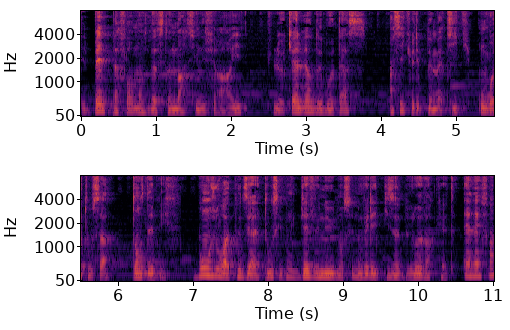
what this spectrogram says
les belles performances d'Aston Martin et Ferrari, le calvaire de Bottas, ainsi que les pneumatiques, on voit tout ça débrief. Bonjour à toutes et à tous et donc bienvenue dans ce nouvel épisode de l'Overcut RF1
